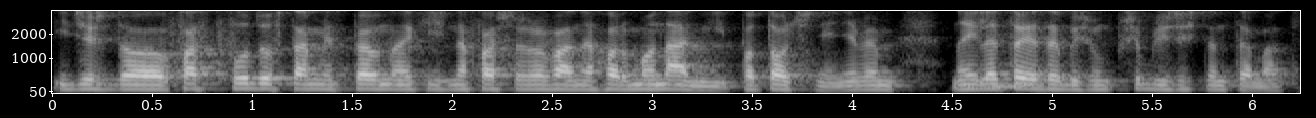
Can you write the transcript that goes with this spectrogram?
idziesz do fast foodów, tam jest pełno jakichś nafaszerowane hormonami potocznie. Nie wiem, na ile to jest, jakbyś mógł przybliżyć ten temat.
